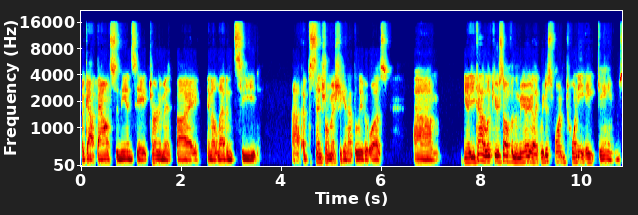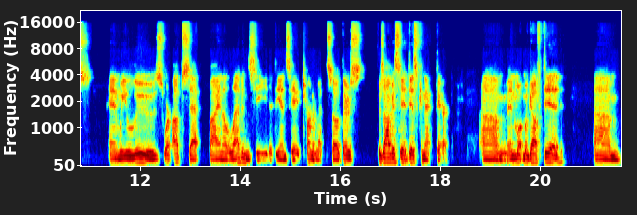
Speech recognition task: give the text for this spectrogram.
but got bounced in the NCAA tournament by an 11th seed uh, of Central Michigan, I believe it was. Um, you know, you kind of look yourself in the mirror, you're like, we just won 28 games and we lose, we're upset by an 11 seed at the NCAA tournament. So there's there's obviously a disconnect there. Um, and what McGuff did, um,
